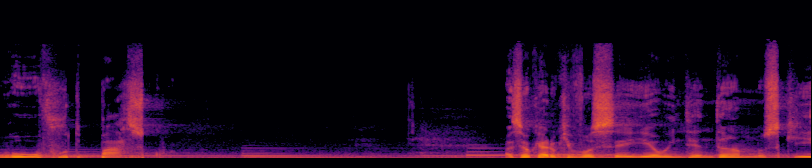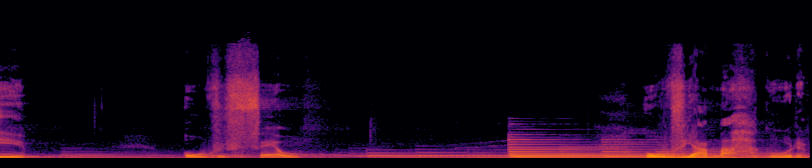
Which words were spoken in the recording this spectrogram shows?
o ovo de Páscoa. Mas eu quero que você e eu entendamos que houve fel, houve amargura,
